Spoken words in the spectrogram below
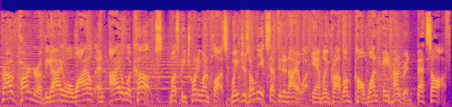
Proud partner of the Iowa Wild and Iowa Cubs. Must be 21 plus. Wagers only accepted in Iowa. Gambling problem? Call 1 800 BETS OFF.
